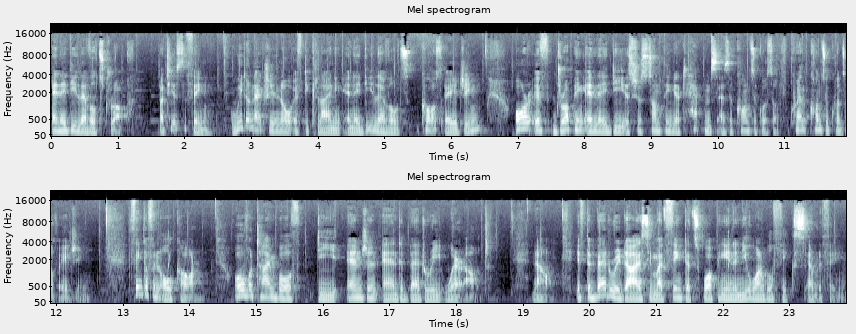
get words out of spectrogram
NAD levels drop. But here's the thing, we don't actually know if declining NAD levels cause aging or if dropping NAD is just something that happens as a consequence of, consequence of aging. Think of an old car. Over time, both the engine and the battery wear out. Now, if the battery dies, you might think that swapping in a new one will fix everything.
